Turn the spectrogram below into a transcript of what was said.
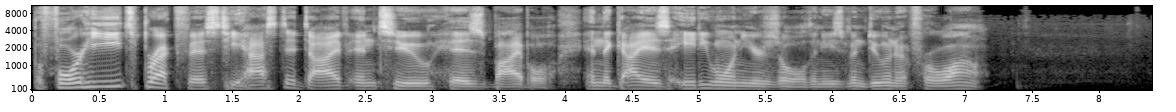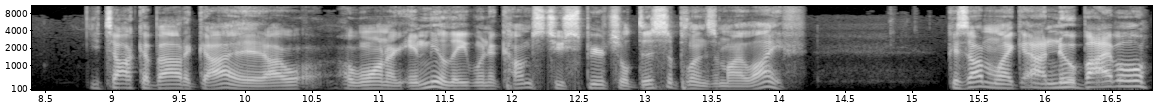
Before he eats breakfast, he has to dive into his Bible. And the guy is 81 years old and he's been doing it for a while. You talk about a guy that I, I want to emulate when it comes to spiritual disciplines in my life because I'm like, ah, no Bible,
